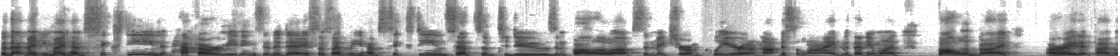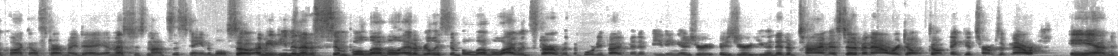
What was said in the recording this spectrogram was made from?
but that meant you might have 16 half hour meetings in a day. So suddenly you have 16 sets of to-dos and follow-ups and make sure i'm clear and i'm not misaligned with anyone followed by all right, at five o'clock, I'll start my day. And that's just not sustainable. So, I mean, even at a simple level, at a really simple level, I would start with a 45 minute meeting as your, as your unit of time instead of an hour. Don't, don't think in terms of an hour. And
